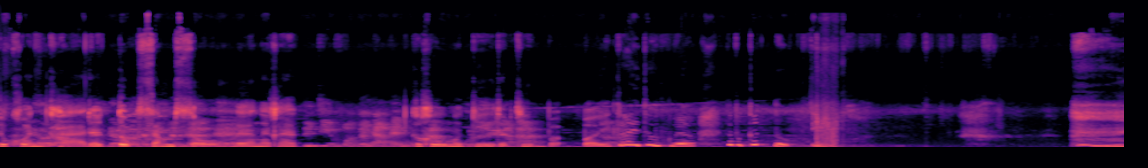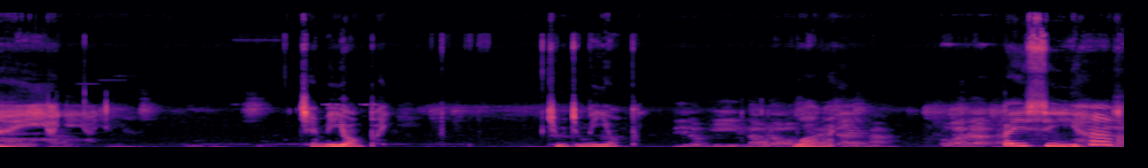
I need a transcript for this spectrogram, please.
ทุกคนขาเราตกซ้ำสองแล้วนะคะ ก็คือเมื่อกี้ทับทีมบอกไปใกล้ถึงแล้วแล้วมันก็ตกอีกเฮ้ยฉันไม่ยอมไปฉันจะไม่ยอมไปว่าไงไปสี่ห้าค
